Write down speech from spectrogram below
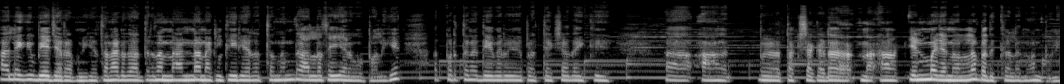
ಅಲ್ಲಿಗೆ ಬೇಜಾರಪ್ಪನಿಗೆ ನಡೆದಾದ್ರೆ ನನ್ನ ಅಣ್ಣನಕ್ಲು ತೀರಿಯರತ್ತ ತಂದ ಅಲ್ಲ ಸೈಯಾರ ಗೋಪಾಲಿಗೆ. ಅದು ಬರ್ತನೆ ದೇವರು ಪ್ರತ್ಯಕ್ಷ ಅದಕ್ಕೆ ಆ ಹೆಣ್ಮ ಜನಲ್ಲ ಬದುಕಲ್ಲ ಅನ್ಕೊಂಡು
